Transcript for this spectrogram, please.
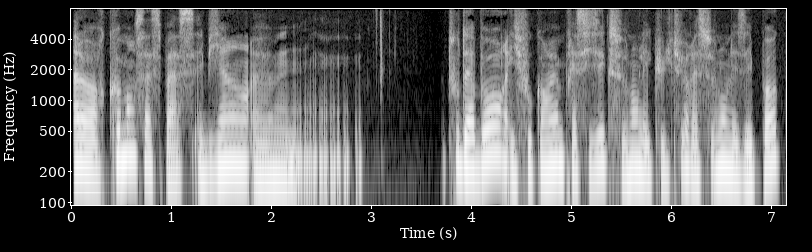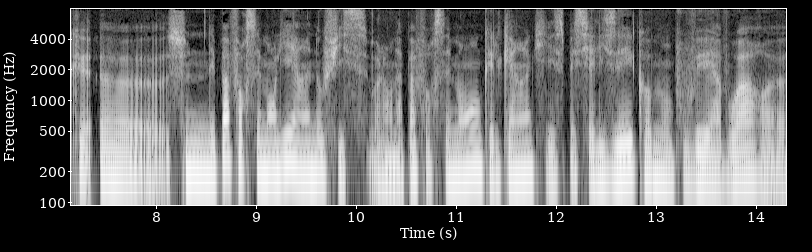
Alors comment ça se passe? Eh bien... Euh, tout d'abord, il faut quand même préciser que selon les cultures et selon les époques, euh, ce n'est pas forcément lié à un office. Voilà, on n'a pas forcément quelqu'un qui est spécialisé, comme on pouvait avoir euh,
